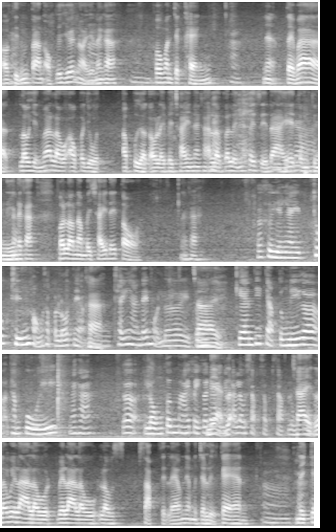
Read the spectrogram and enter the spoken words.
เอาสีน้ำตาลออกเยอะๆหน่อยนะคะ อืม เพราะมันจะแข็งค่ะ เนี่ยแต่ว่าเราเห็นว่าเราเอาประโยชน์เอาเปลือกเอาอะไรไปใช้นะคะค่ะเราก็เลยไม่ค่อยเสียดายไม่เสียให้ตรงดายตรงนี้ค่ะนะคะ เพราะเรานำไปใช้ได้ต่อ นะคะ ก็คือยังไงทุกชิ้นของสับปะรดเนี่ยค่ะมันใช้งานได้หมดเลยใช่ตรงแกนที่จับตรงนี้ก็ทำปุ๋ยนะคะ ก็ลงต้นไม้ไปก็ได้เนี่ยนะแล้คะวเราสับสับสับลงใช่ต้นไม้แล้วเวลาเราเวลาเราเราสับเสร็จแล้วเนี่ยมันจะเหลือแกน อ่าในค่ะแก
